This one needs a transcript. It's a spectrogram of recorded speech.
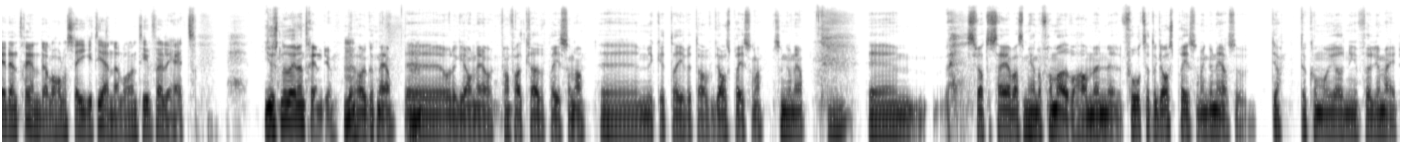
är det en trend eller har de stigit igen eller en tillfällighet? Just nu är det en trend ju. Det mm. har gått ner mm. och det går ner. Framförallt kvävepriserna. Eh, mycket drivet av gaspriserna som går ner. Mm. Svårt att säga vad som händer framöver här men fortsätter gaspriserna gå ner så ja, då kommer gödningen följa med.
